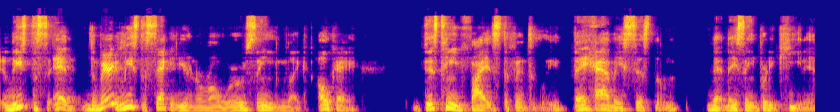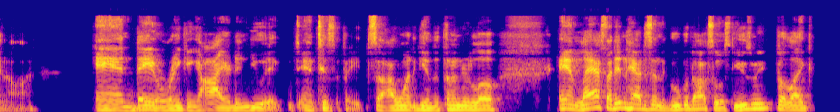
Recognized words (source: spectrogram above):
at least the, at the very least the second year in a row where we're seeing like, okay, this team fights defensively. They have a system that they seem pretty keyed in on. And they are ranking higher than you would anticipate. So I want to give the Thunder love. And last, I didn't have this in the Google Doc, so excuse me, but like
